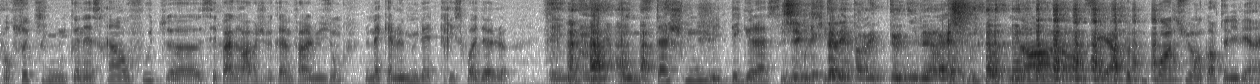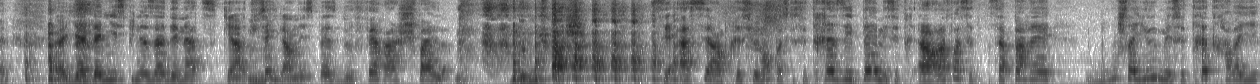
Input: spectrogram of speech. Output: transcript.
Pour ceux qui ne connaissent rien au foot, euh, c'est pas grave, je vais quand même faire l'allusion. Le mec a le mulet de Chris Waddle et, et- et une stache mou mais dégueulasse. J'ai cru que t'allais parler de Tony Vérel. Non, non, c'est un peu plus pointu encore Tony Vérel. Euh, Il y a Danny Espinoza des Nats qui a, tu Mhm. sais, il a un espèce de fer à cheval de moustache. C'est assez impressionnant parce que c'est très épais, mais c'est très- alors à la fois ça paraît broussailleux, mais c'est très travaillé.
